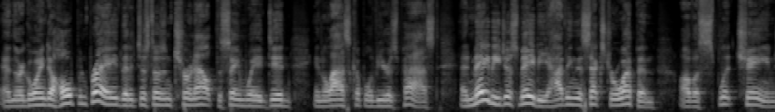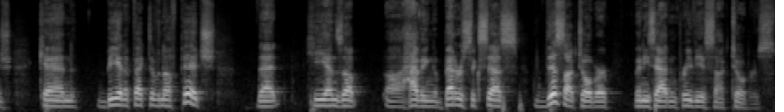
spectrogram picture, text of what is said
and they're going to hope and pray that it just doesn't turn out the same way it did in the last couple of years past. And maybe, just maybe, having this extra weapon of a split change can be an effective enough pitch that he ends up uh, having a better success this October than he's had in previous Octobers.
